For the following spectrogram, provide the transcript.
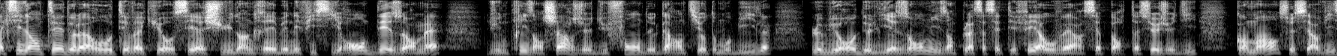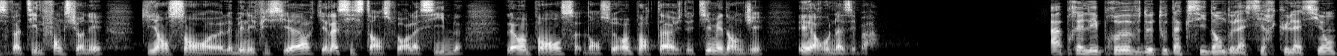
accidentés de la route évacués au CHU d'Angré bénéficieront désormais d'une prise en charge du fonds de garantie automobile. Le bureau de liaison mis en place à cet effet a ouvert ses portes ce jeudi. Comment ce service va-t-il fonctionner? Qui en sont euh, les bénéficiaires? Quelle assistance pour la cible? Les réponses dans ce reportage de Tiemé Dangé et Aruna Zeba. Après l'épreuve de tout accident de la circulation,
